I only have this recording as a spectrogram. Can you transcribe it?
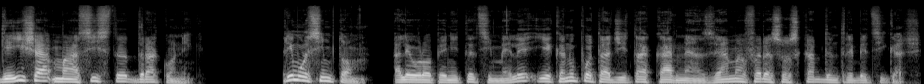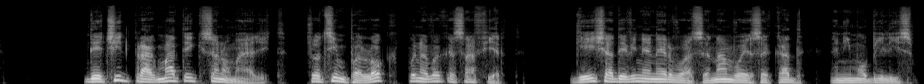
Gheișa mă asistă draconic. Primul simptom al europenității mele e că nu pot agita carnea în zeamă fără să o scap de între bețigașe. Decid pragmatic să nu mai agit. Să o țin pe loc până văd că s-a fiert. Gheișa devine nervoasă, n-am voie să cad în imobilism.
